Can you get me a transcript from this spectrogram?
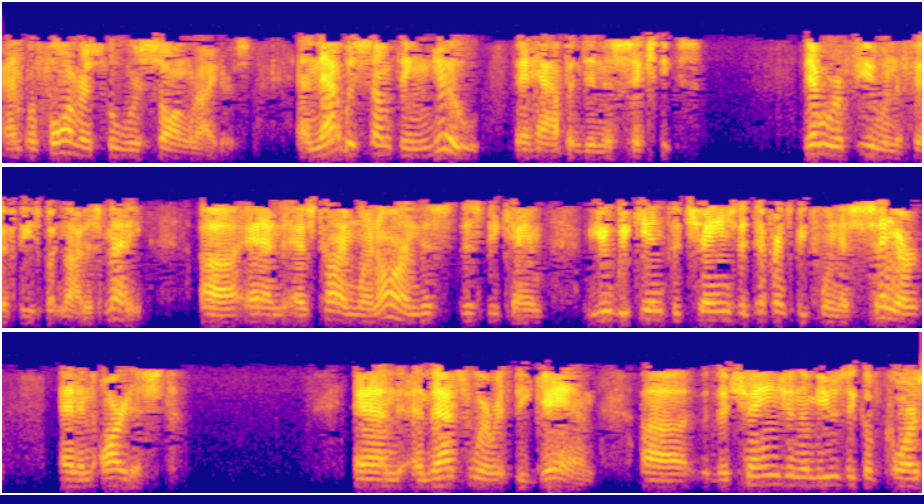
and performers who were songwriters, and that was something new that happened in the 60s. There were a few in the 50s, but not as many. Uh, and as time went on, this this became you begin to change the difference between a singer and an artist, and and that's where it began. Uh, the change in the music, of course,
